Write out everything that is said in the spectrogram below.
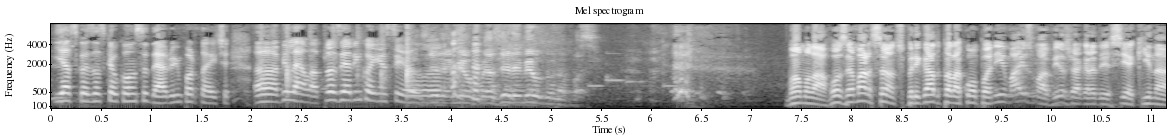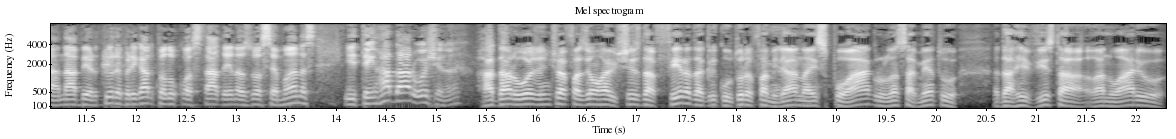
e as coisas que eu considero importante. Ah, Vilela, prazer em conhecê-lo. Prazer é meu, prazer é meu, dona Fátima. Vamos lá, Rosemar Santos, obrigado pela companhia. Mais uma vez, já agradeci aqui na, na abertura. Obrigado pelo costado aí nas duas semanas. E tem radar hoje, né? Radar hoje, a gente vai fazer um raio-x da Feira da Agricultura Familiar na Expo Agro, lançamento da revista Anuário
